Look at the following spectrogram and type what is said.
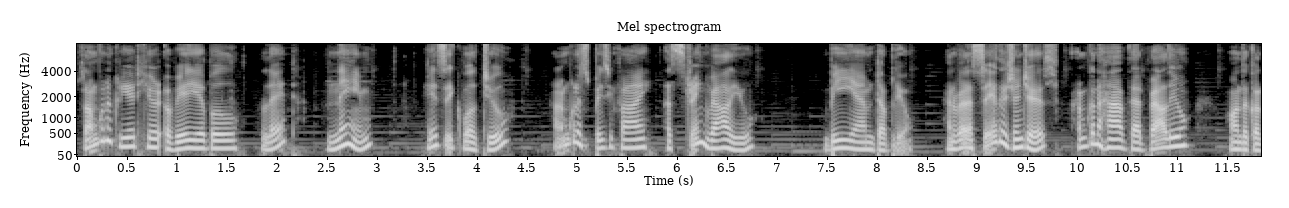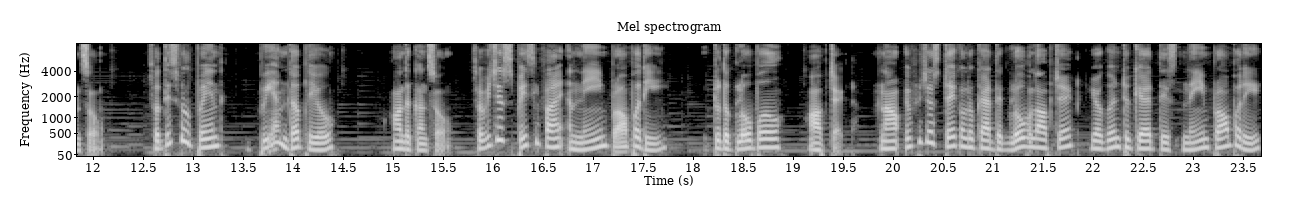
So I'm going to create here a variable let name is equal to, I'm going to specify a string value BMW. And when I save the changes, I'm going to have that value on the console. So this will print BMW on the console. So we just specify a name property to the global object. Now, if you just take a look at the global object, you're going to get this name property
